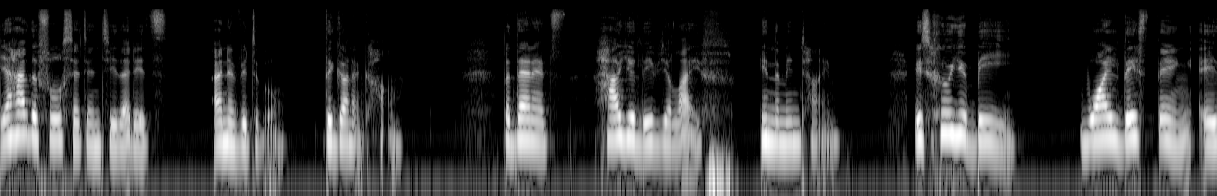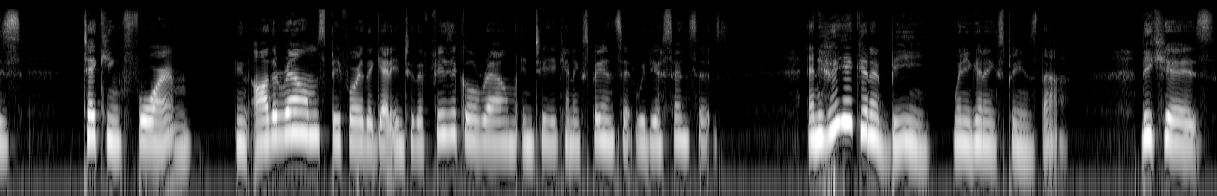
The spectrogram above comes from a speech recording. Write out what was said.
you have the full certainty that it's inevitable. They're gonna come. But then it's how you live your life in the meantime. It's who you be while this thing is taking form in other realms before they get into the physical realm until you can experience it with your senses. And who you're gonna be when you're gonna experience that? Because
